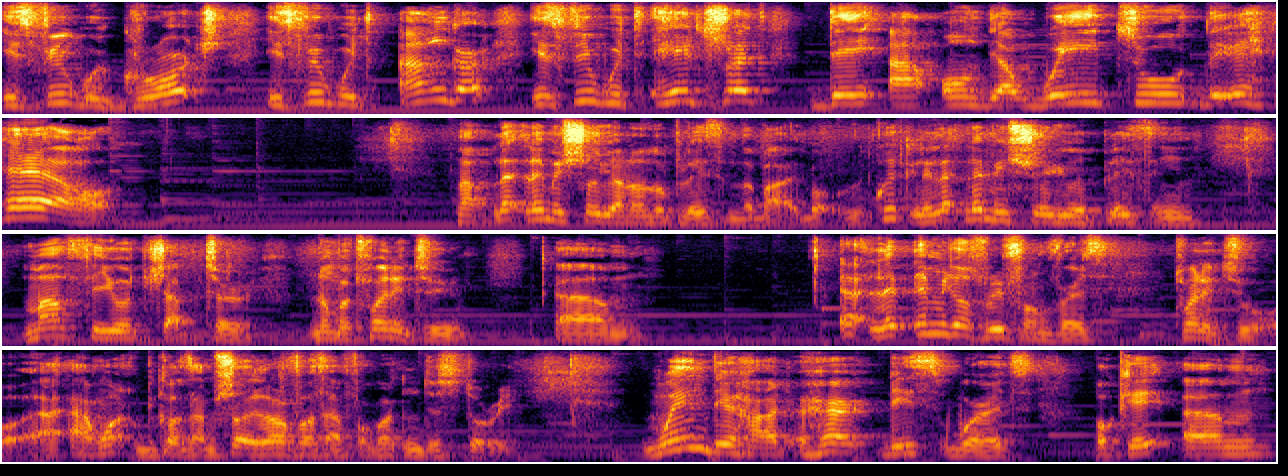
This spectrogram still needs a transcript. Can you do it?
is filled with grudge, is filled with anger, is filled with hatred. They are on their way to the hell. Now, let, let me show you another place in the Bible. Quickly, let, let me show you a place in Matthew chapter number 22. Um, let, let me just read from verse 22. I, I want because I'm sure a lot of us have forgotten this story. When they had heard these words, okay, um,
